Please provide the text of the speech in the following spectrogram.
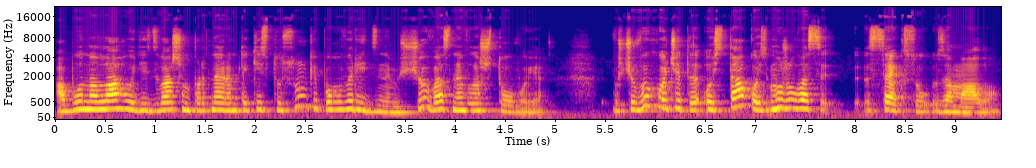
або налагодіть з вашим партнером такі стосунки, поговоріть з ним, що вас не влаштовує. Що ви хочете ось так, ось, може, у вас сексу замало,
